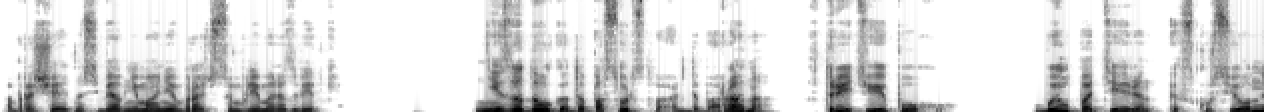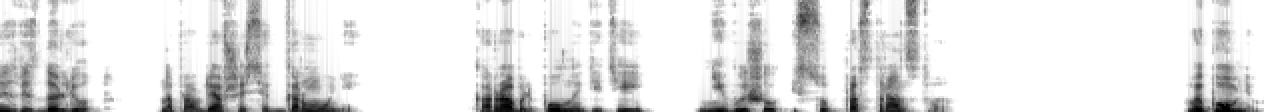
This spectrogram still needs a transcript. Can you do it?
обращает на себя внимание врач с эмблемой разведки. Незадолго до посольства Альдебарана, в третью эпоху, был потерян экскурсионный звездолет, направлявшийся к гармонии. Корабль, полный детей, не вышел из субпространства. Мы помним,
